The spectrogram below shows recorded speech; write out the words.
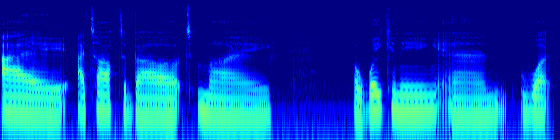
I I talked about my awakening and what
